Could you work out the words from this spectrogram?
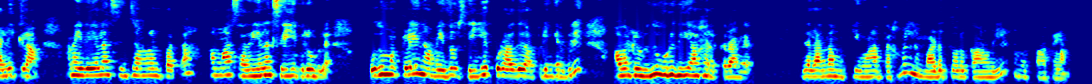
அழிக்கலாம். ஆனா இதையெல்லாம் செஞ்சாங்கன்னு பார்த்தா ஹமாஸ் அதையெல்லாம் செய்ய விரும்பல. பொதுமக்களை நாம் எதுவும் செய்யக்கூடாது அப்படிங்கிறதுல அவர்கள் வந்து உறுதியாக இருக்கிறாங்க. இதெல்லாம் தான் முக்கியமான தகவல். நம்ம அடுத்த ஒரு காணொலியில நம்ம பார்க்கலாம்.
